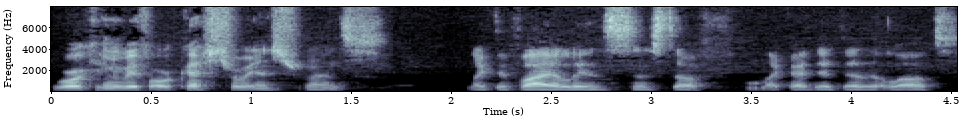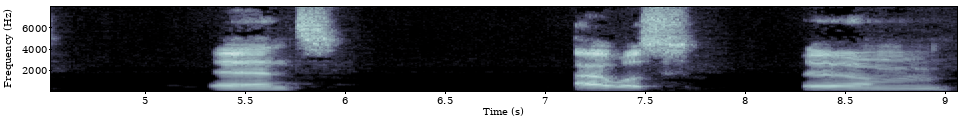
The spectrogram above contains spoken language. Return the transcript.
working with orchestral instruments, like the violins and stuff. Like I did that a lot, and I was um,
